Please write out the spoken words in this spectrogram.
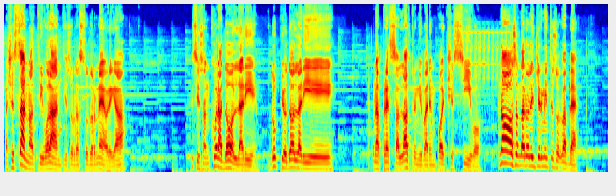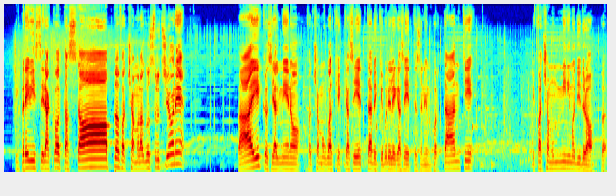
Ma ci stanno altri volanti sopra sto torneo, raga? Questi sono ancora dollari. Doppio dollari uno appresso all'altro mi pare un po' eccessivo. No, sono andato leggermente sotto. Vabbè. Imprevisti raccolta, stop. Facciamo la costruzione. Vai, così almeno facciamo qualche casetta, perché pure le casette sono importanti. E facciamo un minimo di drop.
